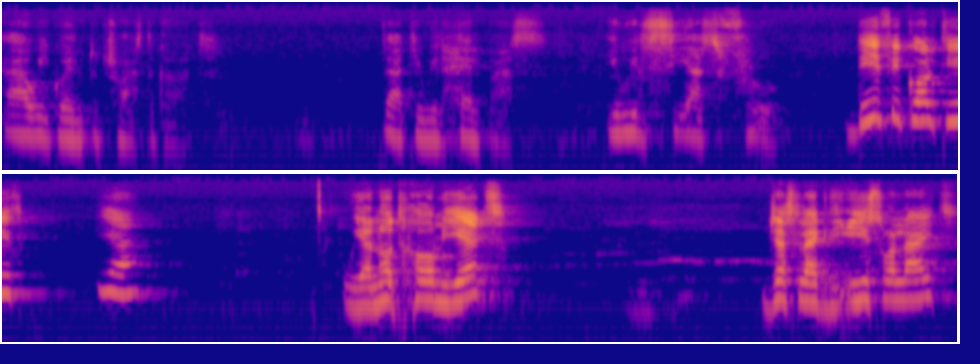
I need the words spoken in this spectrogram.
How are we going to trust God? That He will help us, He will see us through. Difficulties, yeah. We are not home yet. Just like the Israelites,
